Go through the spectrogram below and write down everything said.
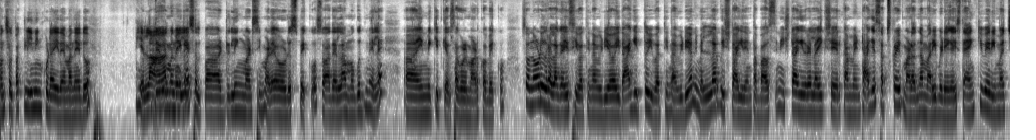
ಒಂದು ಸ್ವಲ್ಪ ಕ್ಲೀನಿಂಗ್ ಕೂಡ ಇದೆ ಮನೆಯದು ಎಲ್ಲ ಮನೆಗೆ ಸ್ವಲ್ಪ ಡ್ರಿಲ್ಲಿಂಗ್ ಮಾಡಿಸಿ ಮಳೆ ಓಡಿಸ್ಬೇಕು. ಸೊ ಅದೆಲ್ಲ ಮುಗಿದ್ಮೇಲೆ ಇನ್ನು ಮಿಕ್ಕಿದ ಕೆಲಸಗಳು ಮಾಡ್ಕೋಬೇಕು. ಸೊ ನೋಡಿದ್ರಲ್ಲ ಗೈಸ್ ಇವತ್ತಿನ ವಿಡಿಯೋ ಇದಾಗಿತ್ತು. ಇವತ್ತಿನ ವಿಡಿಯೋ ನಿಮ್ಮೆಲ್ಲರಿಗೂ ಇಷ್ಟ ಆಗಿದೆ ಅಂತ ಭಾವಿಸ್ತೀನಿ. ಇಷ್ಟ ಆಗಿದ್ರೆ ಲೈಕ್ ಶೇರ್ ಕಮೆಂಟ್ ಹಾಗೆ ಸಬ್ಸ್ಕ್ರೈಬ್ ಮಾಡೋದನ್ನ ಮರಿಬೇಡಿ guys thank you very much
